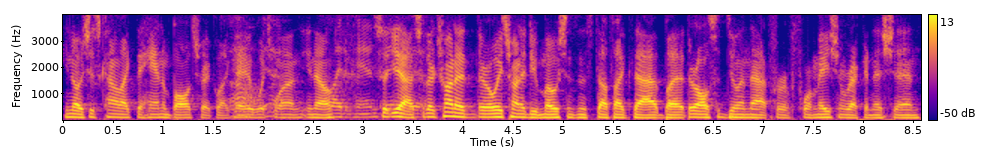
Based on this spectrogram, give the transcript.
You know, it's just kind of like the hand and ball trick. Like, hey, Mm-hmm. Oh, which yeah. one? You know. Sleight of hand so yeah, yeah. so they're trying to. They're always trying to do motions and stuff like that. But they're also doing that for formation recognition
